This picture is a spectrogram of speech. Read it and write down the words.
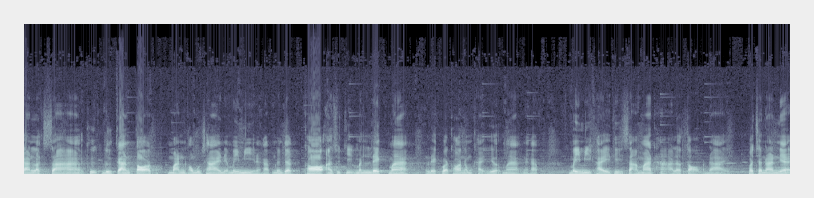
การรักษาคือหรือการต่อหมันของผู้ชายเนี่ยไม่มีนะครับ เนื่องจากท่ออสุจิมันเล็กมาก เล็กกว่าท่อนำไข่เยอะมากนะครับ ไม่มีใครที่สามารถหาแล้วต่อมันได้ เพราะฉะนั้นเนี่ย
